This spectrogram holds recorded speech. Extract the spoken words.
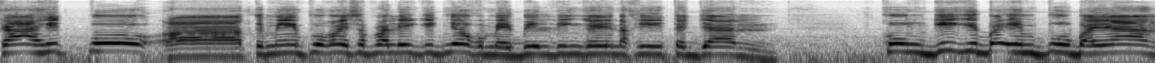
Kahit po, ah tumingin po kayo sa paligid nyo kung may building kayo nakita dyan kung gigibain po ba yan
